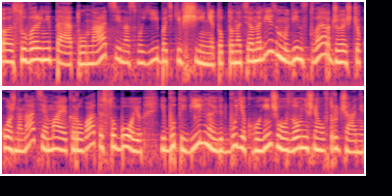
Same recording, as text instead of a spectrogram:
е, суверенітету нації на своїй батьківщині. Тобто націоналізм він стверджує, що кожна нація має має керувати собою і бути вільною від будь-якого іншого зовнішнього втручання.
